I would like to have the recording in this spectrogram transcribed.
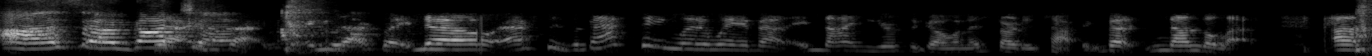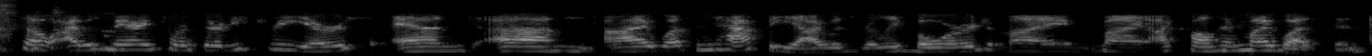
Uh, so gotcha. Yeah, exactly, exactly. No, actually, the back pain went away about nine years ago when I started tapping, but nonetheless. Um, so I was married for 33 years, and um, I wasn't happy. I was really bored. My my I call him my husband,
